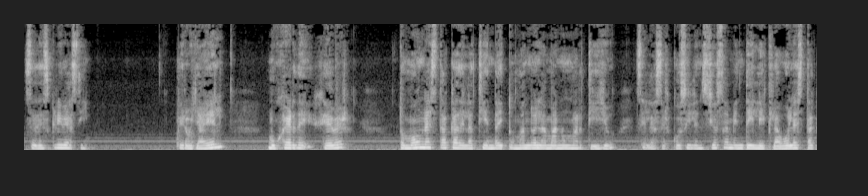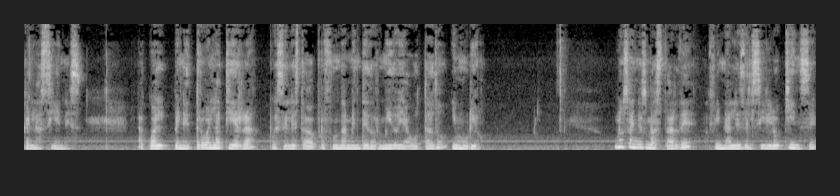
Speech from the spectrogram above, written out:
Se describe así. Pero Yael, mujer de Heber, tomó una estaca de la tienda y tomando en la mano un martillo, se le acercó silenciosamente y le clavó la estaca en las sienes, la cual penetró en la tierra, pues él estaba profundamente dormido y agotado, y murió. Unos años más tarde, a finales del siglo XV,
